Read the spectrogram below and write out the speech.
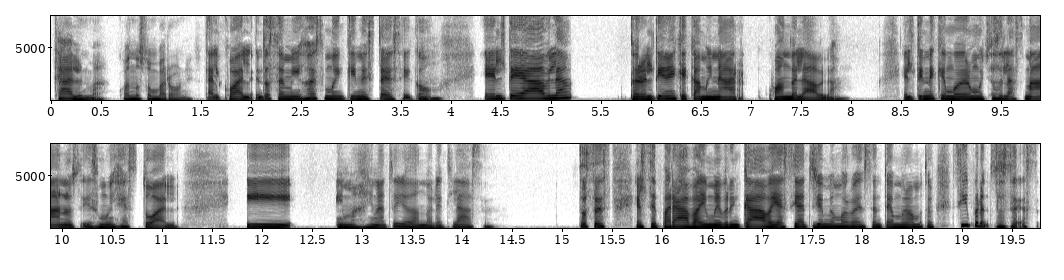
calma cuando son varones. Tal cual. Entonces mi hijo es muy kinestésico. Él te habla, pero él tiene que caminar cuando él habla. Él tiene que mover muchas de las manos y es muy gestual. Y imagínate yo dándole clase. Entonces él se paraba y me brincaba y hacía, yo mi amor, ven, sentémonos. Sí, pero entonces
